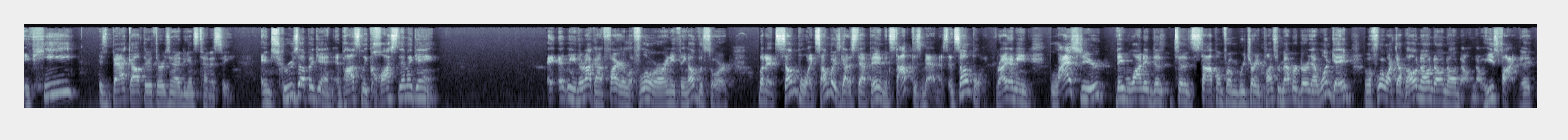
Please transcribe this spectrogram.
if he is back out there Thursday night against Tennessee and screws up again and possibly costs them a game, I mean, they're not going to fire LaFleur or anything of the sort, but at some point, somebody's got to step in and stop this madness. At some point, right? I mean, last year they wanted to, to stop him from returning punts. Remember during that one game, Lafleur walked up. Oh no, no, no, no, no, he's fine.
